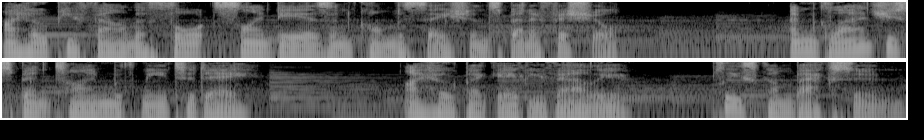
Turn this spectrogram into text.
I hope you found the thoughts, ideas, and conversations beneficial. I'm glad you spent time with me today. I hope I gave you value. Please come back soon.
